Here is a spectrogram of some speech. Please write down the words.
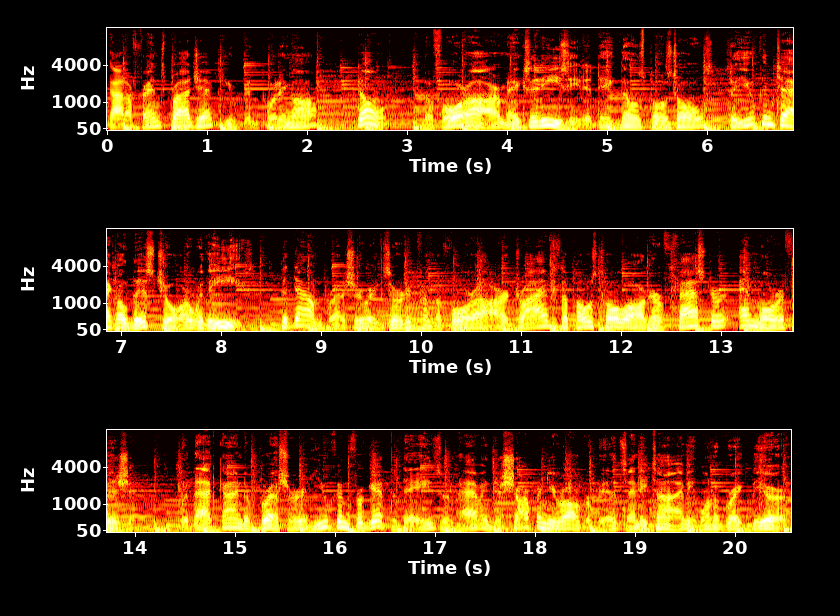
Got a fence project you've been putting off? Don't. The 4R makes it easy to dig those post holes, so you can tackle this chore with ease. The down pressure exerted from the 4R drives the post hole auger faster and more efficient. With that kind of pressure, you can forget the days of having to sharpen your auger bits anytime you want to break the earth.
